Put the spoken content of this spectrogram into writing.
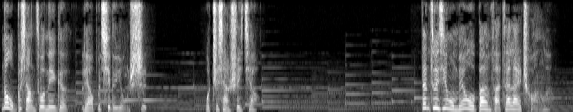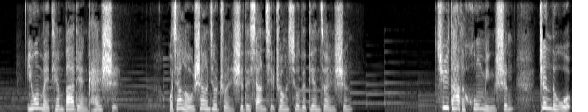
那我不想做那个了不起的勇士，我只想睡觉。但最近我没有办法再赖床了，因为每天八点开始，我家楼上就准时的响起装修的电钻声。巨大的轰鸣声震得我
